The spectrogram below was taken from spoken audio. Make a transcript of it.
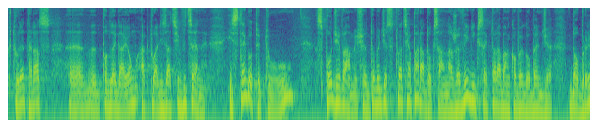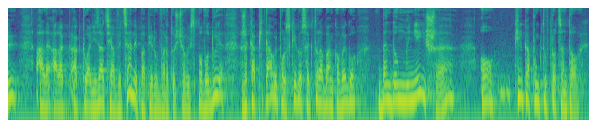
które teraz podlegają aktualizacji wyceny. I z tego tytułu spodziewamy się, to będzie sytuacja paradoksalna, że wynik sektora bankowego będzie dobry, ale, ale aktualizacja wyceny papierów wartościowych spowoduje, że kapitały polskiego sektora bankowego będą mniejsze o kilka punktów procentowych.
